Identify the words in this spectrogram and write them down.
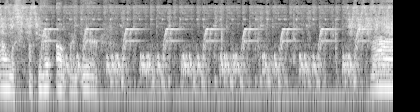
I almost fucking hit up right there. Ah!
